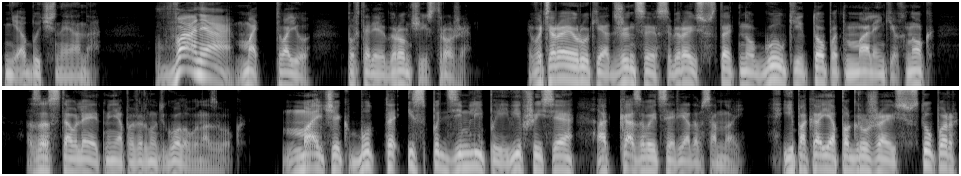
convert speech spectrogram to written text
Необычная она. «Ваня, мать твою!» — повторяю громче и строже. Вытираю руки от джинсы, собираюсь встать, но гулкий топот маленьких ног заставляет меня повернуть голову на звук. Мальчик, будто из-под земли появившийся, оказывается рядом со мной. И пока я погружаюсь в ступор,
